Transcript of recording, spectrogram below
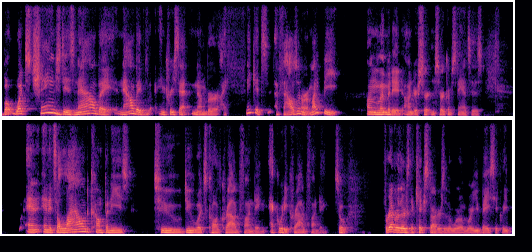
But what's changed is now they now they've increased that number. I think it's a thousand or it might be unlimited under certain circumstances. And, and it's allowed companies to do what's called crowdfunding, equity crowdfunding. So forever there's the Kickstarters of the world where you basically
